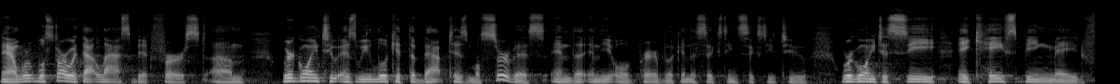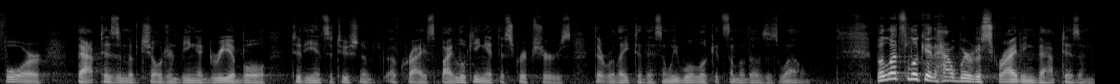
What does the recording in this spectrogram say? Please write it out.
Now, we will start with that last bit first. Um, we're going to, as we look at the baptismal service in the, in the Old Prayer Book in the 1662, we're going to see a case being made for baptism of children being agreeable to the institution of, of Christ by looking at the scriptures that relate to this, and we will look at some of those as well. But let's look at how we're describing baptism.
